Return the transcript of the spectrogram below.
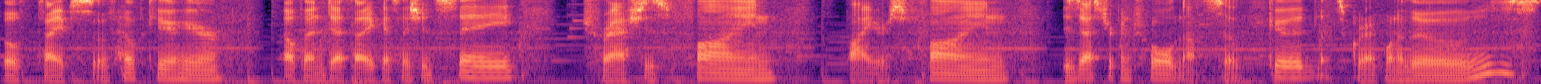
both types of healthcare here. Health and death, I guess I should say. Trash is fine. Fire's fine. Disaster control, not so good. Let's grab one of those.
